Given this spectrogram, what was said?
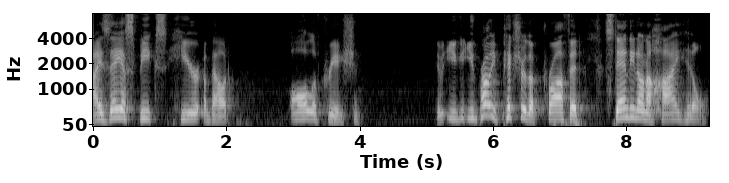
Isaiah speaks here about all of creation. You, you probably picture the prophet standing on a high hill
